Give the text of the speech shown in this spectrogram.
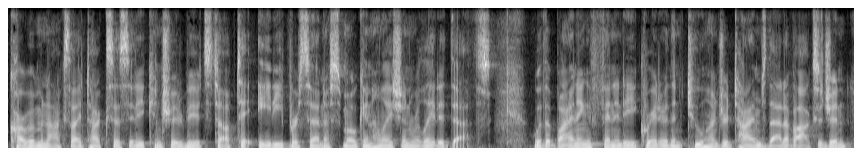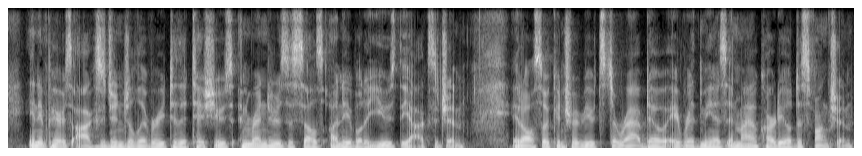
Carbon monoxide toxicity contributes to up to 80% of smoke inhalation related deaths. With a binding affinity greater than 200 times that of oxygen, it impairs oxygen delivery to the tissues and renders the cells unable to use the oxygen. It also contributes to rhabdo, arrhythmias, and myocardial dysfunction.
